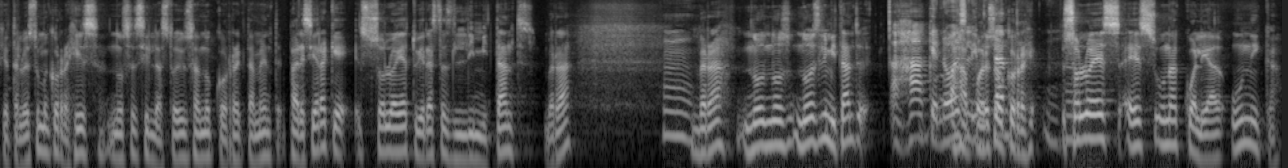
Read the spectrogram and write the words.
que tal vez tú me corregís. No sé si la estoy usando correctamente. Pareciera que solo ella tuviera estas limitantes, ¿verdad? Mm. ¿Verdad? No, no, no es limitante. Ajá, que no Ajá, es por eso limitante. corregí. Solo es, es una cualidad única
